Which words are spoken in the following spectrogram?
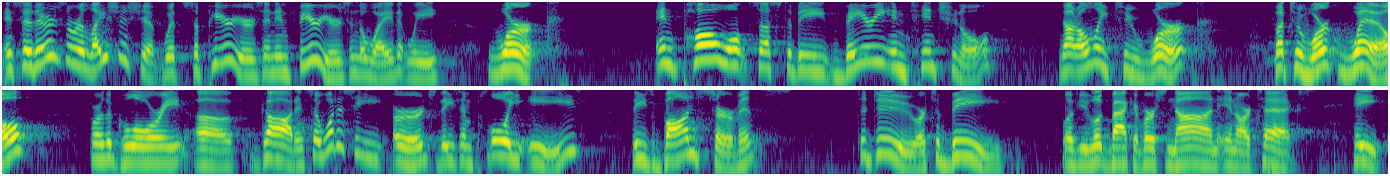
And so there's a relationship with superiors and inferiors in the way that we work. And Paul wants us to be very intentional, not only to work, but to work well for the glory of God. And so, what does he urge these employees, these bond servants, to do or to be? Well, if you look back at verse 9 in our text, he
